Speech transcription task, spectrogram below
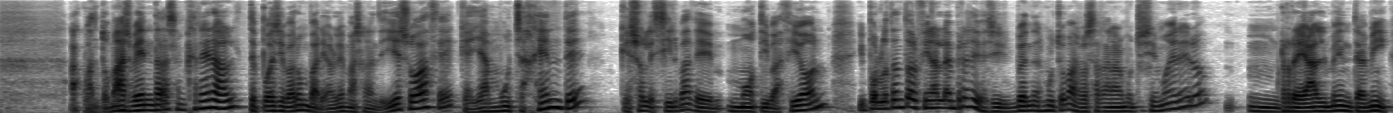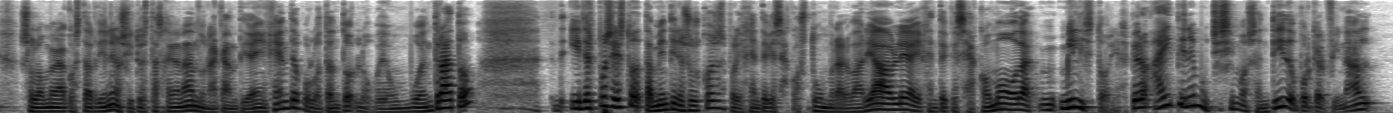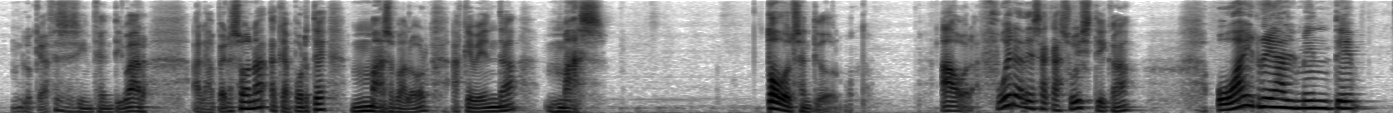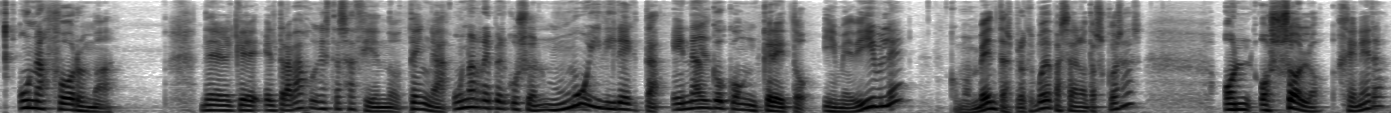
a cuanto más vendas en general, te puedes llevar un variable más grande. Y eso hace que haya mucha gente que eso le sirva de motivación y por lo tanto al final la empresa dice, si vendes mucho más vas a ganar muchísimo dinero, mm, realmente a mí solo me va a costar dinero si tú estás generando una cantidad ingente, por lo tanto lo veo un buen trato. Y después esto también tiene sus cosas, porque hay gente que se acostumbra al variable, hay gente que se acomoda, mil historias. Pero ahí tiene muchísimo sentido, porque al final lo que haces es incentivar a la persona a que aporte más valor, a que venda más. Todo el sentido del mundo. Ahora, fuera de esa casuística, ¿o hay realmente una forma del que el trabajo que estás haciendo tenga una repercusión muy directa en algo concreto y medible, como en ventas, pero que puede pasar en otras cosas, o, o solo genera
